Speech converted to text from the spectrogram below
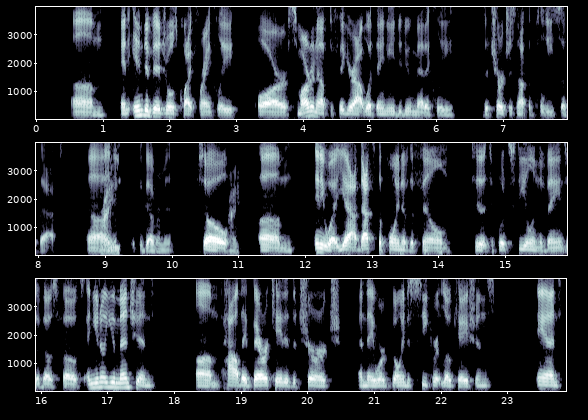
Um, and individuals, quite frankly, are smart enough to figure out what they need to do medically. The church is not the police of that. Uh, right. It's the government. So, right. um, anyway, yeah, that's the point of the film to to put steel in the veins of those folks. And you know, you mentioned um, how they barricaded the church and they were going to secret locations. And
